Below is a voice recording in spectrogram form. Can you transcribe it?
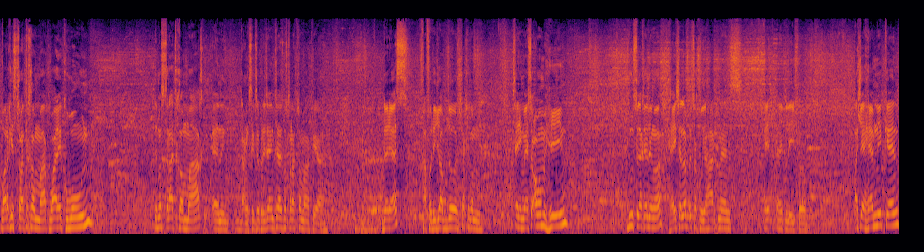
waar ik geen straat gemaakt, waar ik woon, is mijn straat gemaakt. En ik, dankzij de president is mijn straat gemaakt, ja. De rest, ga voor die job door, zeg ik hem. Zijn die mensen om hem heen, doen slechte dingen. Hij zelf is een goede hartmens in, het leven. Als je hem niet kent,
